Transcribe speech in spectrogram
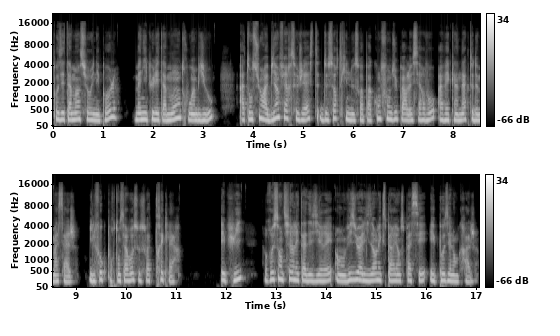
poser ta main sur une épaule, manipuler ta montre ou un bijou, attention à bien faire ce geste de sorte qu'il ne soit pas confondu par le cerveau avec un acte de massage. Il faut que pour ton cerveau ce soit très clair. Et puis, ressentir l'état désiré en visualisant l'expérience passée et poser l'ancrage.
